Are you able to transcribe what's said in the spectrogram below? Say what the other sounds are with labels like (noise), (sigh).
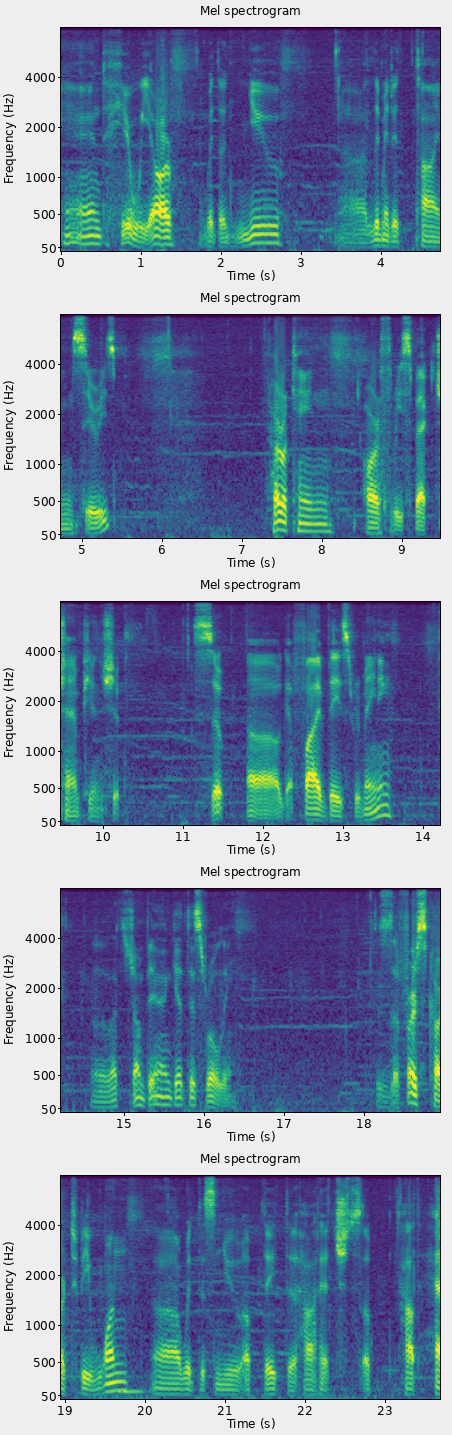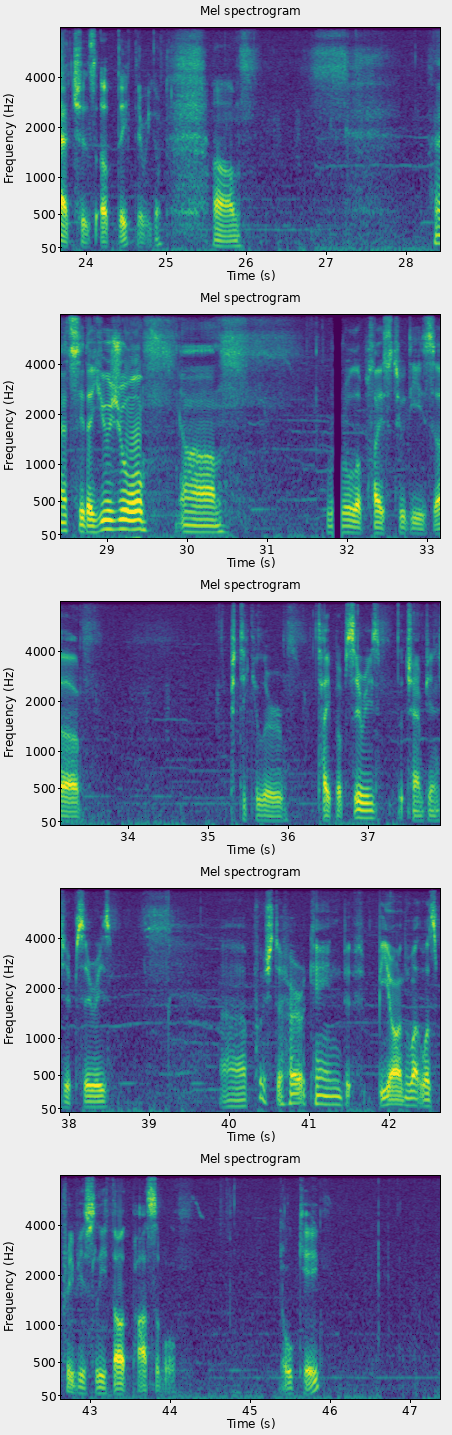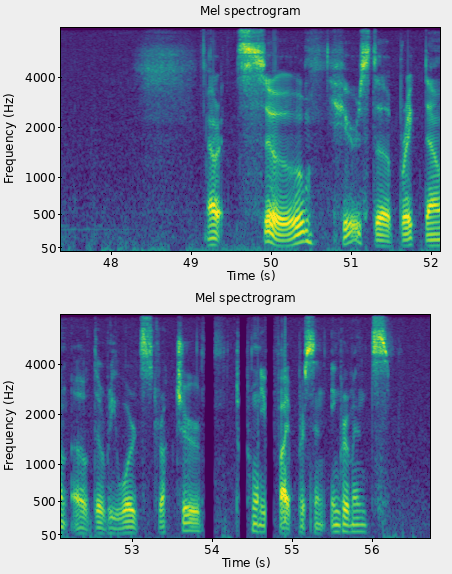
and here we are with a new uh, limited time series. Huracán R3 Spec Championship. So uh, got five days remaining. Uh, let's jump in and get this rolling. This is the first card to be won uh, with this new update the hot hatches, up, hot hatches update. There we go. Um, let's see the usual um, rule applies to these uh, particular type of series the championship series. Uh, push the Huracán beyond what was previously thought possible. Okay. Alright so here's the breakdown of the reward structure. 25% increments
